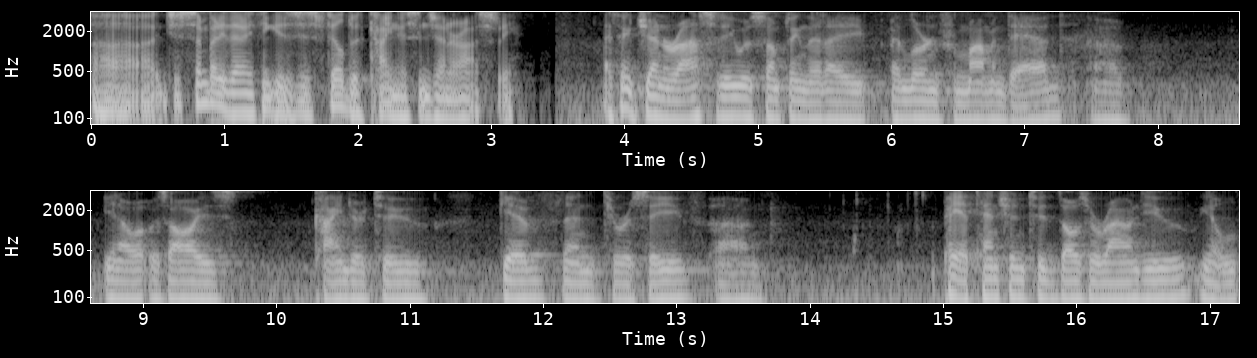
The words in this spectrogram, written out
uh, just somebody that I think is just filled with kindness and generosity? I think generosity was something that I, I learned from mom and dad. Uh, you know, it was always kinder to give than to receive. Um, pay attention to those around you, you know,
